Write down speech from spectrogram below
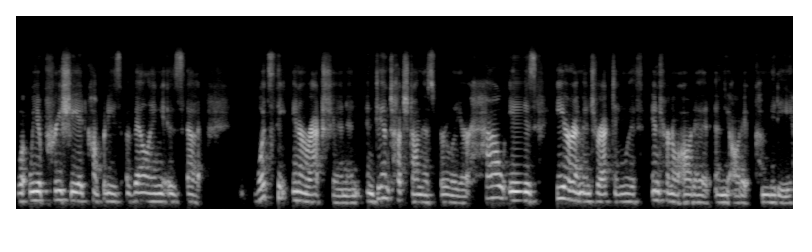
what we appreciate companies availing is that what's the interaction? And, and Dan touched on this earlier. How is ERM interacting with internal audit and the audit committee?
